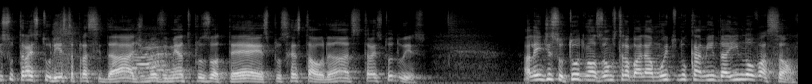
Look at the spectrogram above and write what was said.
Isso traz turista para a cidade, claro. movimento para os hotéis, para os restaurantes, traz tudo isso. Além disso tudo, nós vamos trabalhar muito no caminho da inovação,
